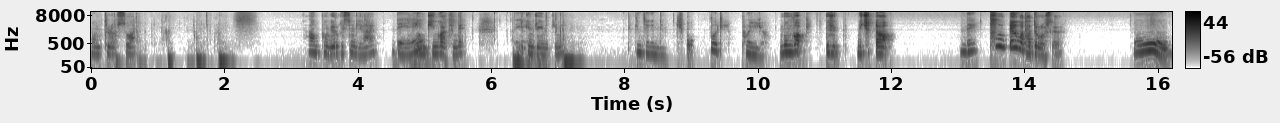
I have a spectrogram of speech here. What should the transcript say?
원 플러스 원. 사은품 이렇게 쓰면 되나요? 네. 너무 긴 것 같은데? 네. 느낌적인 느낌이? 느낌적인 느낌. 어. 뿌리 볼륨. 뭔가 으, 미쳤다. 네. 품 빼고 다 들어갔어요. 오.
